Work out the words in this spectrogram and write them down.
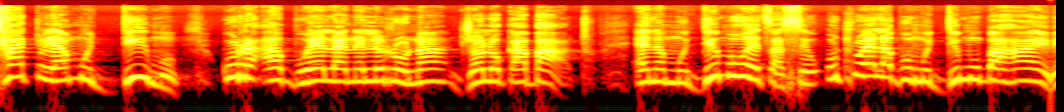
thato ya modimo kore a boelane le rona jalo ka batho. Ande modimo go etsa seo o tloela bomodimo ba gae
